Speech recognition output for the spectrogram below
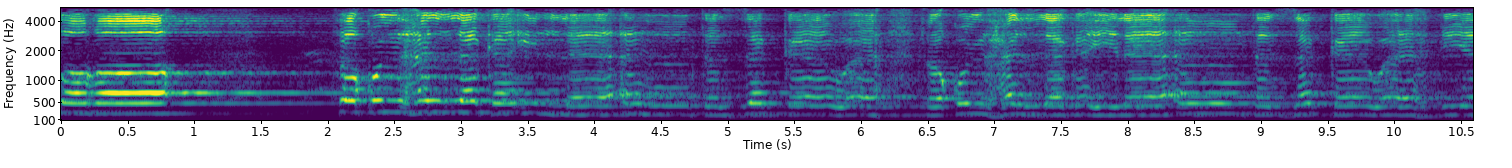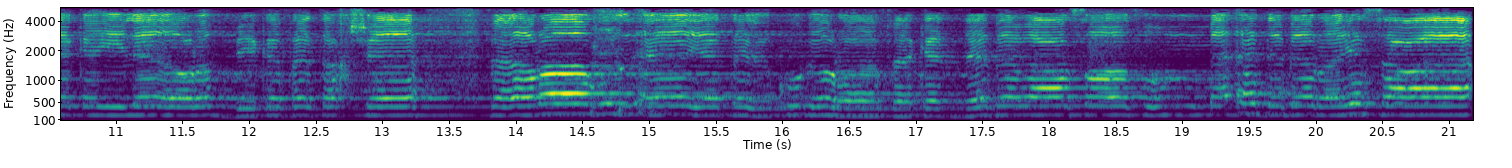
طغى فقل هل لك إلا أن تزكى فقل هل لك إلى أن تزكى وأهديك إلى ربك فتخشى فأراه الآية الكبرى فكذب وعصى ثم أدبر يسعى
